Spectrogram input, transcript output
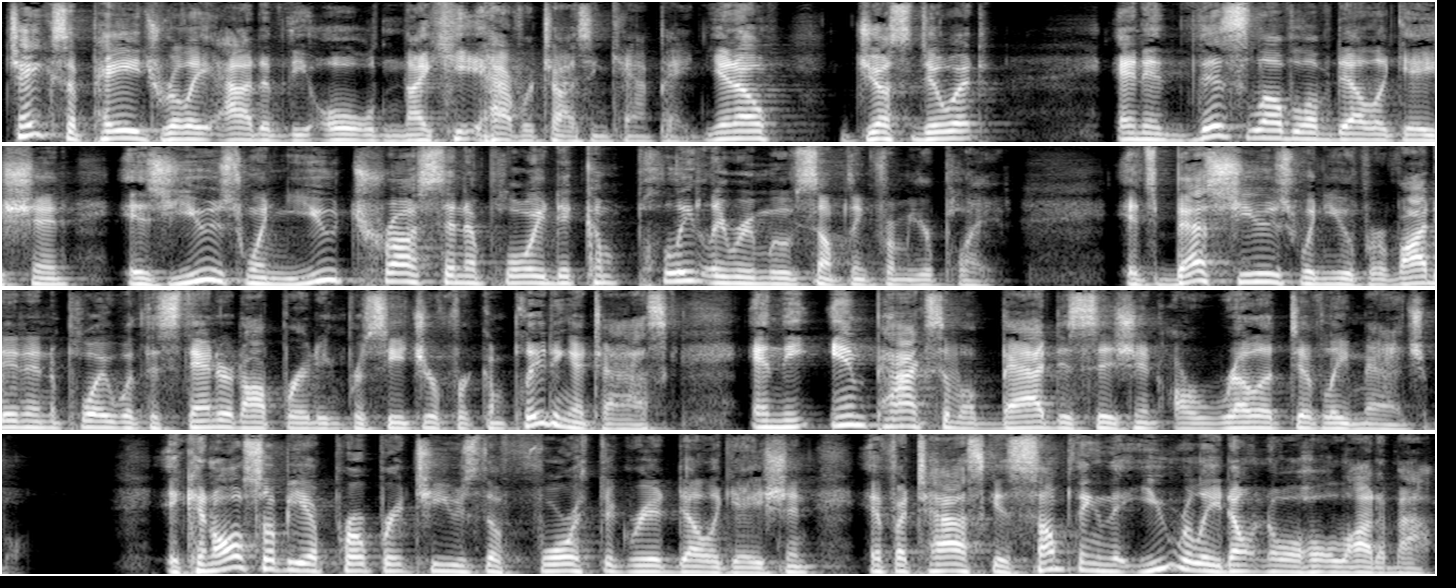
takes a page really out of the old Nike advertising campaign. You know, just do it. And in this level of delegation is used when you trust an employee to completely remove something from your plate. It's best used when you have provided an employee with a standard operating procedure for completing a task and the impacts of a bad decision are relatively manageable. It can also be appropriate to use the fourth degree of delegation if a task is something that you really don't know a whole lot about.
